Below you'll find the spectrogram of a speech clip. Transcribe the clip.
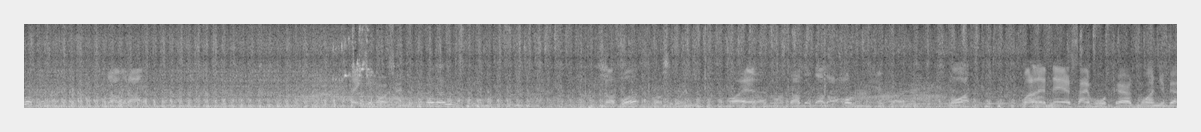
Bravo, bravo. Thank Oh, that looks good. Nice what? Nice little engine. Oh, yeah, that's nice. I bet that orange light. One of them there, same horsepower as mine, you're about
